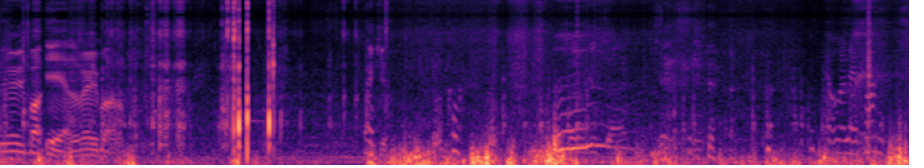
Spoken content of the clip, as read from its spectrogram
Very bottom. Yeah, the very bottom. Thank you. เอ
